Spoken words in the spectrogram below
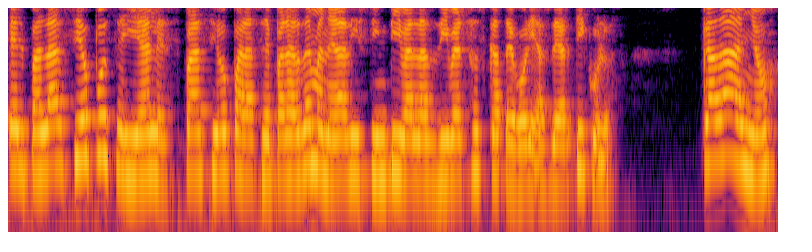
el palacio poseía el espacio para separar de manera distintiva las diversas categorías de artículos. Cada año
